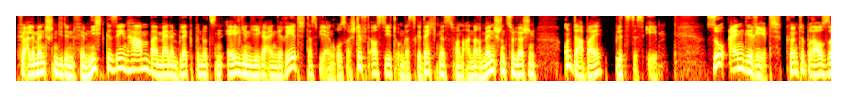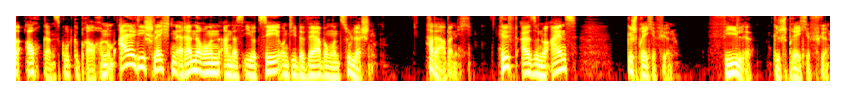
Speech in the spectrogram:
Für alle Menschen, die den Film nicht gesehen haben, bei Man in Black benutzen Alienjäger ein Gerät, das wie ein großer Stift aussieht, um das Gedächtnis von anderen Menschen zu löschen, und dabei blitzt es eben. So ein Gerät könnte Brause auch ganz gut gebrauchen, um all die schlechten Erinnerungen an das IOC und die Bewerbungen zu löschen. Hat er aber nicht. Hilft also nur eins, Gespräche führen. Viele Gespräche führen.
